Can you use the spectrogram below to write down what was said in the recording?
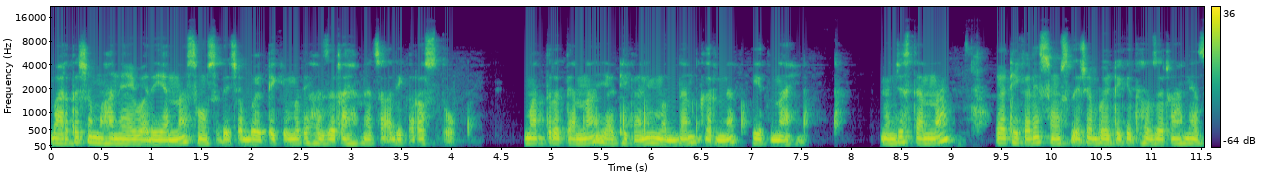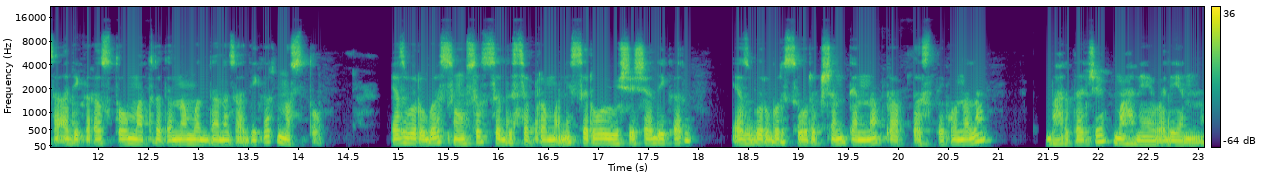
भारताच्या महान्यायवादी यांना संसदेच्या बैठकीमध्ये हजर राहण्याचा अधिकार असतो. मात्र त्यांना या ठिकाणी मतदान करण्यात येत नाही. म्हणजेच त्यांना या ठिकाणी संसदेच्या बैठकीत हजर राहण्याचा अधिकार असतो मात्र त्यांना मतदानाचा अधिकार नसतो. याचबरोबर संसद सदस्याप्रमाणे सर्व विशेषाधिकार याचबरोबर संरक्षण त्यांना प्राप्त असते. कोणाला? भारताचे महान्यायवादी यांना.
